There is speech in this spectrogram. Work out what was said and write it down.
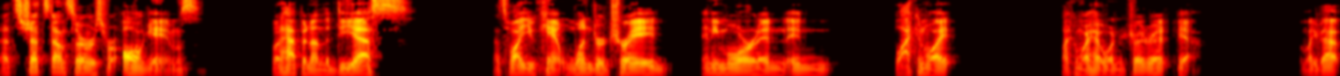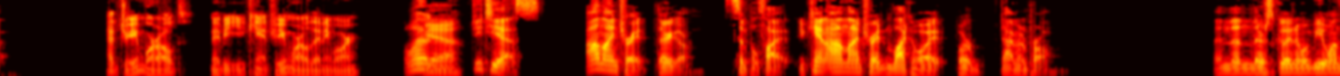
that shuts down servers for all games. What happened on the DS? That's why you can't Wonder Trade anymore in in Black and White. Black and White had Wonder Trade, right? Yeah, Something like that. At Dream World, maybe you can't Dream World anymore. What? Yeah. GTS. Online trade. There you go. Simplify it. You can't online trade in black and white or diamond pearl. And then there's going to be one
